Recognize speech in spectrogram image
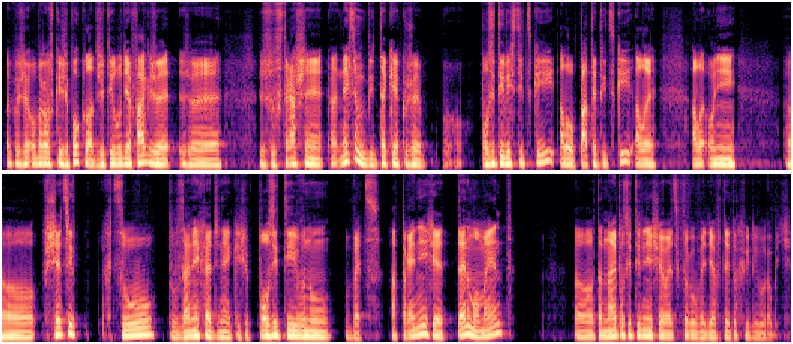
akože obrovský že poklad, že tí ľudia fakt, že, že, že sú strašne, nechcem byť taký akože pozitivistický alebo patetický, ale, ale oni uh, všetci chcú tu zanechať nejaký že pozitívnu vec. A pre nich je ten moment uh, tá najpozitívnejšia vec, ktorú vedia v tejto chvíli urobiť.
